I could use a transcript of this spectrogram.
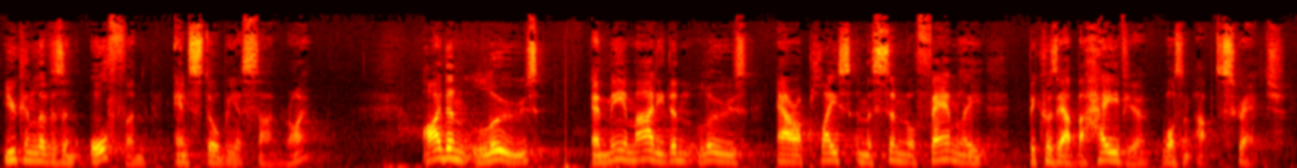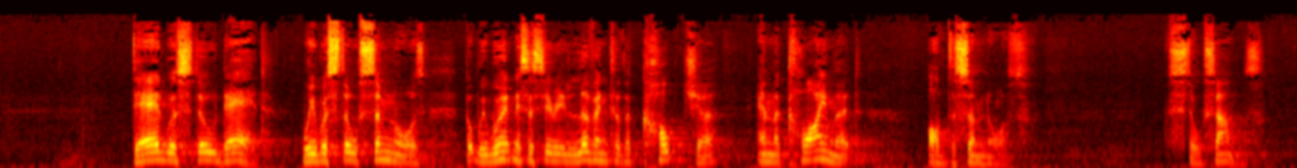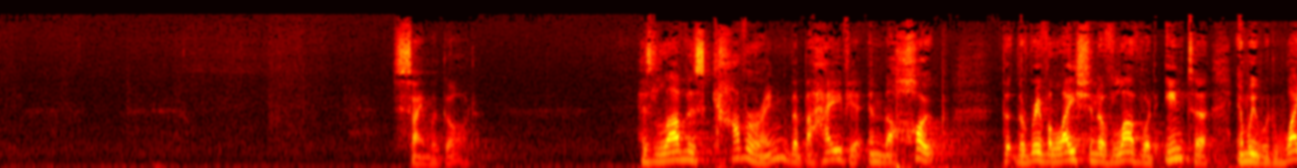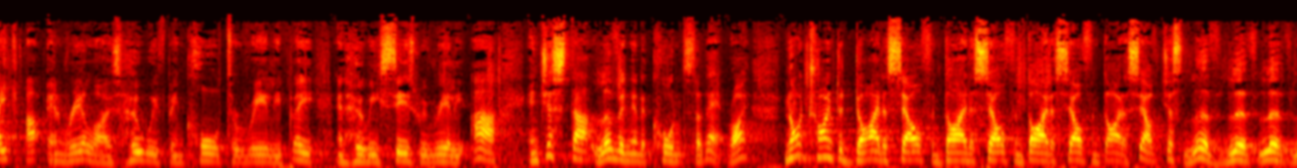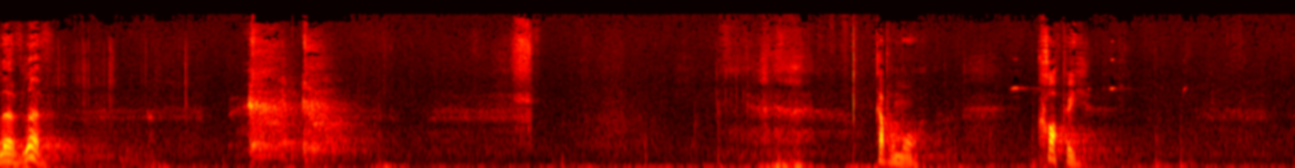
You can live as an orphan and still be a son, right? I didn't lose, and me and Marty didn't lose our place in the Simnor family because our behavior wasn't up to scratch. Dad was still dad. We were still Simnors, but we weren't necessarily living to the culture and the climate of the Simnors. Still sons. Same with God. His love is covering the behavior in the hope that the revelation of love would enter and we would wake up and realize who we've been called to really be and who He says we really are and just start living in accordance to that, right? Not trying to die to self and die to self and die to self and die to self. Just live, live, live, live, live. couple more. Copy.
